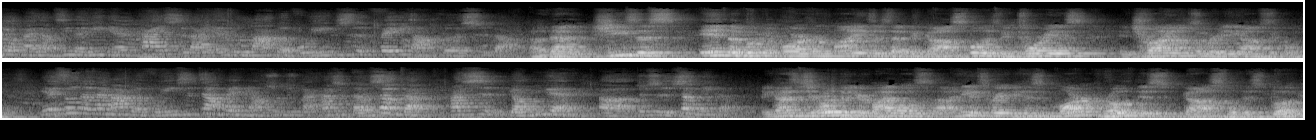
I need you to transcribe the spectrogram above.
对我们来讲，新的一年开始来研读马可福音是非常合适的。 Uh, that Jesus in the book of Mark reminds us that the gospel is victorious and triumphs over any obstacle. 永远呃，就是胜利的。 And guys, as you're opening your Bibles, uh, I think it's great because Mark wrote this gospel, this book,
